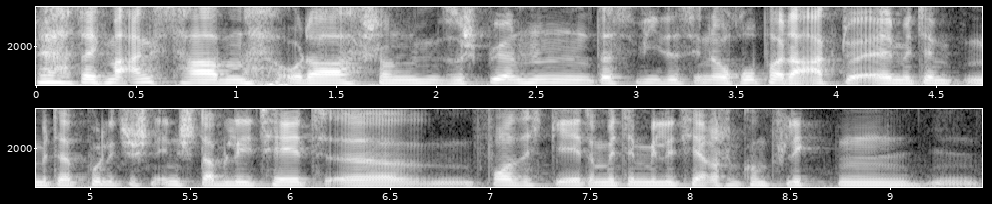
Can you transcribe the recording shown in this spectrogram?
ja, sag ich mal, Angst haben oder schon so spüren, hm, dass wie das in Europa da aktuell mit, dem, mit der politischen Instabilität äh, vor sich geht und mit den militärischen Konflikten,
